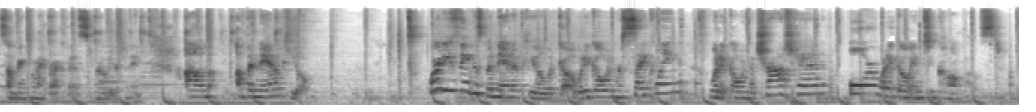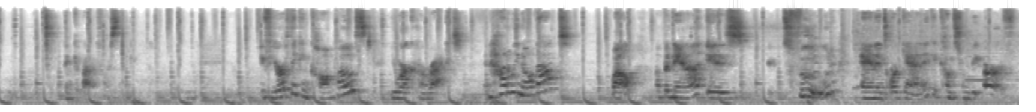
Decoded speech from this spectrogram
something for my breakfast earlier today. Um, a banana peel. Where do you think this banana peel would go? Would it go in recycling? Would it go in the trash can? Or would it go into compost? Think about it for a second. If you're thinking compost, you are correct. And how do we know that? Well, a banana is food and it's organic. It comes from the earth.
